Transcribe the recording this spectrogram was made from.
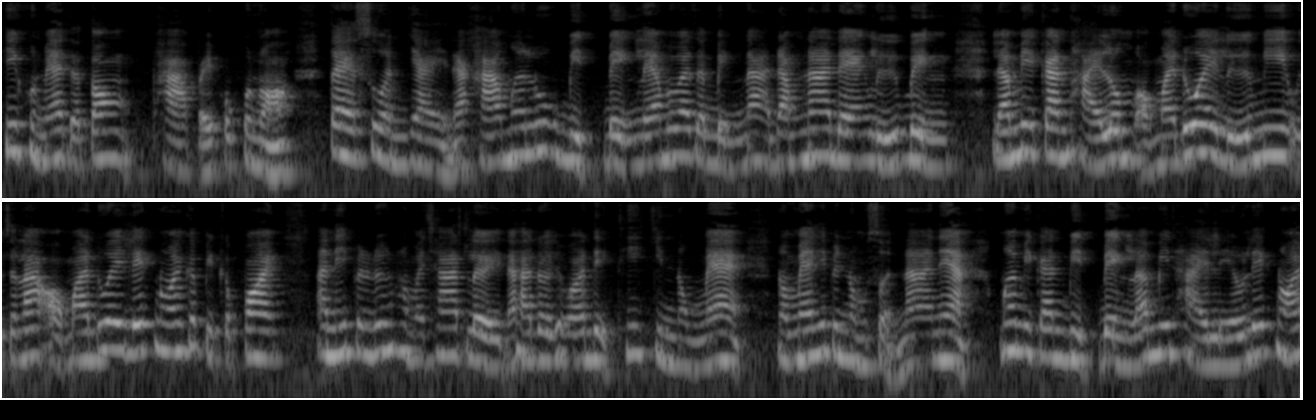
ที่คุณแม่จะต้องพาไปพบคุณหมอ แต่ส่วนใหญ่นะคะเมื่อลูกบิดเบ่งแล้วไม่ว่าจะเบ่งหน้าดำหน้าแดงหรือเบ่ง แล้วมีการถ่ายลมออกมาด้วย หรือมีอุจจาระออกมาด้วยเล็กน้อยกระปิดกระปอย อันนี้เป็นเรื่องธรรมชาติเลยนะคะ โดยเฉพาะเด็กที่กินนมแม่ นมแม่ที่เป็นนมส่วนหน้าเนี่ย เมื่อมีการบิดเบ่งแล้วมีถ่ายเหลวเล็กน้อย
